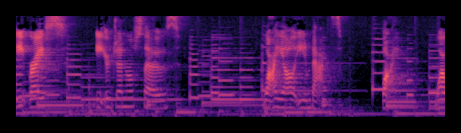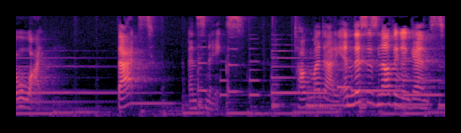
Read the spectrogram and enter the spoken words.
eat rice, eat your General Tso's. Why y'all eating bats? Why? Why, why, why? Bats and snakes. Talking to my daddy. And this is nothing against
